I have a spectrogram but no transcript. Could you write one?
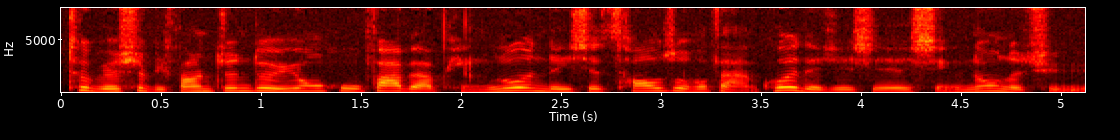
特别是比方针对用户发表评论的一些操作和反馈的这些行动的区域。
